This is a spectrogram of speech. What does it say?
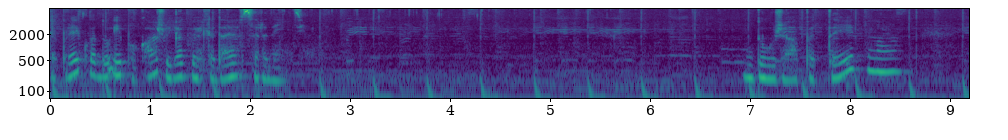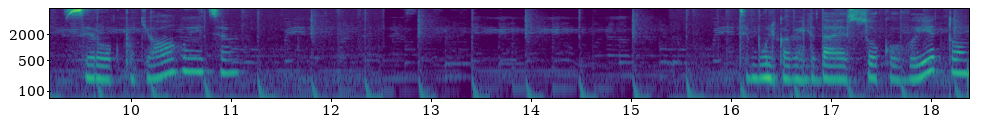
для прикладу і покажу, як виглядає всерединці. Дуже апетитно, сирок потягується. Цибулька виглядає соковито.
